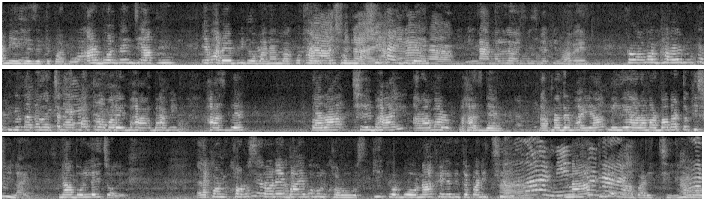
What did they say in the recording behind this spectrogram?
আমি এগিয়ে যেতে পারব। আর বলবেন যে আপু এভাবে ভিডিও বানান বা কোথায় হ্যাঁ। শিখাই দিবেন। না বললে ওই বুঝবে কীভাবে? তো আমার ভাইয়ের মুখের দিকে তাকা যাচ্ছে না একমাত্র আমার এই ভাবির হাজবেন্ড তারা সেই ভাই আর আমার হাজবেন্ড আপনাদের ভাইয়া মিলে আর আমার বাবার তো কিছুই নাই। না বললেই চলে। এখন খরচের অনেক ব্যয়বহুল খরচ। কি করব? না ফেলে দিতে পারিচ্ছি না তুলে না পারিচ্ছি হ্যাঁ।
